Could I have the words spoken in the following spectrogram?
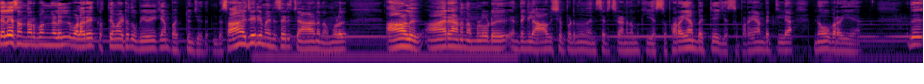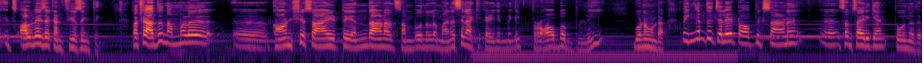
ചില സന്ദർഭങ്ങളിൽ വളരെ കൃത്യമായിട്ട് അത് ഉപയോഗിക്കാൻ പറ്റും ചെയ്തിട്ടുണ്ട്. സാഹചര്യം അനുസരിച്ചാണ് നമ്മൾ ആൾ ആരാണ് നമ്മളോട് എന്തെങ്കിലും ആവശ്യപ്പെടുന്നതനുസരിച്ചാണ് നമുക്ക് യെസ് പറയാൻ പറ്റിയ യെസ് പറയാൻ പറ്റില്ല നോ പറയുക. ഇത് it's always a confusing thing പക്ഷേ അത് നമ്മൾ കോൺഷ്യസ് ആയിട്ട് എന്താണ് അത് സംഭവം എന്നുള്ളത് മനസ്സിലാക്കി കഴിഞ്ഞിട്ടുണ്ടെങ്കിൽ പ്രോബബ്ലി ഗുണമുണ്ടാകും അപ്പോൾ ഇങ്ങനത്തെ ചില ടോപ്പിക്സ് ആണ് സംസാരിക്കാൻ പോകുന്നത്.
